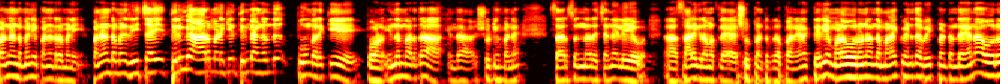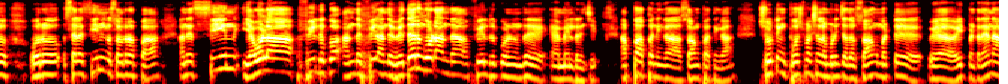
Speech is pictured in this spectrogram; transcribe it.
பன்னெண்டு மணி பன்னெண்டரை மணி. பன்னெண்டரை மணி ரீச் ஆகி திரும்பி ஆறு மணிக்கும் திரும்பி அங்கேருந்து பூம்பரைக்கு போகணும். இந்த மாதிரி தான் இந்த ஷூட்டிங் பண்ணேன். சார் சொன்னார் சென்னையிலேயே சாலை கிராமத்தில் ஷூட் பண்ணிருக்கிறப்ப எனக்கு தெரியும் மழை வரும்னு. அந்த மழைக்கு வேண்டி தான் வெயிட் பண்ணிட்டு இருந்தேன் ஏன்னா ஒரு ஒரு சில சீன்கள் சொல்கிறப்ப அந்த சீன் எவ்வளோ ஃபீல் இருக்கோ அந்த ஃபீல் அந்த வெதரும் கூட அந்த ஃபீல் இருக்கும்னு வந்து என் மேல் இருந்துச்சு. அப்போ அப்போ நீங்கள் சாங் பார்த்தீங்க ஷூட்டிங் போஸ்ட் ப்ரொடக்ஷனில் முடிஞ்சு அதோட சாங் மட்டும் வெயிட் பண்ணிட்டேன். ஏன்னா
